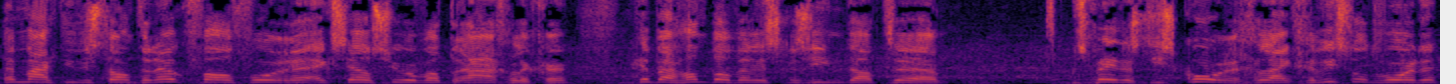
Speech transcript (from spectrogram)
En maakt hij de stand in elk geval voor uh, Excelsior wat dragelijker. Ik heb bij handbal wel eens gezien dat... Spelers die scoren gelijk gewisseld worden.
